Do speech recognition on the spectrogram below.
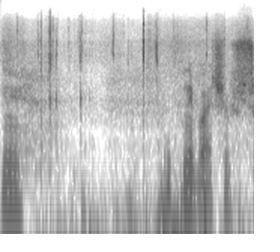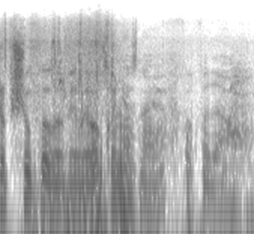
не, не бачив, щоб щуку ловили, окуня знаю, попадав.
